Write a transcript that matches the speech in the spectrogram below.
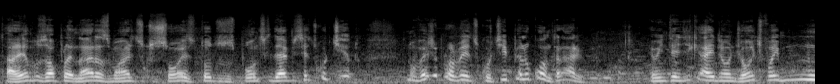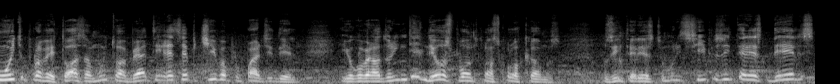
Estaremos ao plenário as maiores discussões, todos os pontos que devem ser discutidos. Não vejo problema em discutir, pelo contrário. Eu entendi que a reunião de ontem foi muito proveitosa, muito aberta e receptiva por parte dele. E o governador entendeu os pontos que nós colocamos, os interesses do município, os interesses deles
